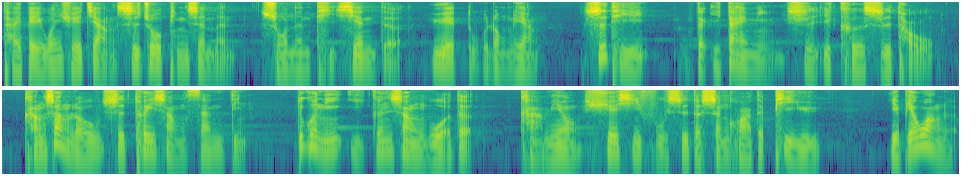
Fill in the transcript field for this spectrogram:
台北文学奖诗作评审们所能体现的阅读容量。诗题的一袋米是一颗石头，扛上楼是推上山顶。如果你已跟上我的。卡缪薛西弗斯的神话的譬喻，也不要忘了，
